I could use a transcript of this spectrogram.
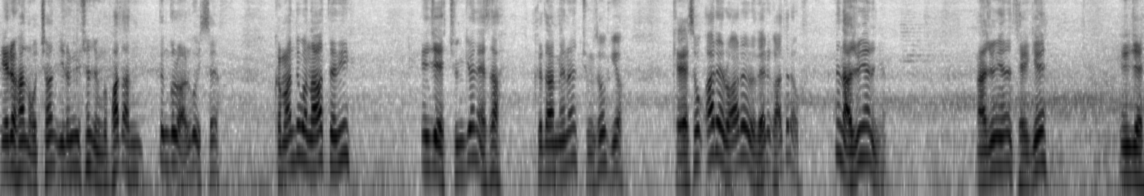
1억 한 5천, 1억 6천 정도 받았던 걸로 알고 있어요. 그만두고 나왔더니 이제 중견회사, 그 다음에는 중소기업 계속 아래로 아래로 내려가더라고. 나중에는요. 나중에는 되게 이제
